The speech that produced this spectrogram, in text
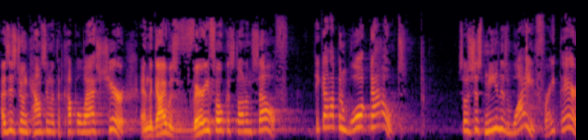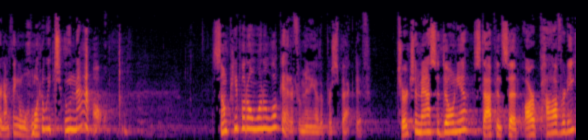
I was just doing counseling with a couple last year, and the guy was very focused on himself. He got up and walked out. So it's just me and his wife right there. And I'm thinking, well, what do we do now? Some people don't want to look at it from any other perspective. Church in Macedonia stopped and said, Our poverty,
